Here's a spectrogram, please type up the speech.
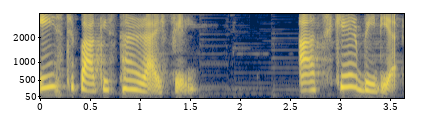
ইস্ট পাকিস্তান রাইফেল, আজকের বিডিআর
